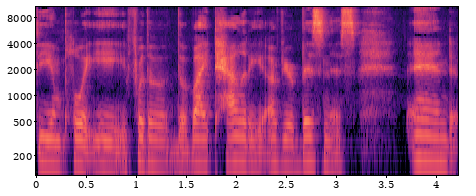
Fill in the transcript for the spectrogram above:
the employee, for the, the vitality of your business. And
